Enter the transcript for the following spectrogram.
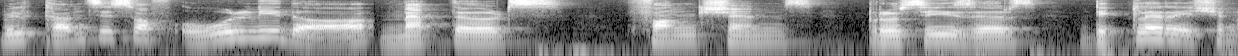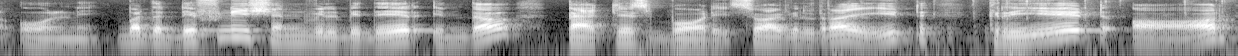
will consist of only the methods functions procedures declaration only. But the definition will be there in the package body. So i will write create or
